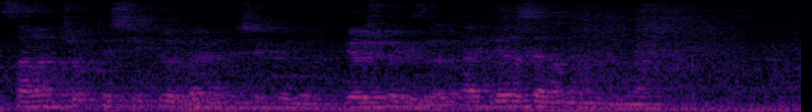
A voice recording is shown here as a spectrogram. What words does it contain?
Sana çok teşekkür ederim. Ben teşekkür ederim. Görüşmek üzere. Herkese selamlar.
